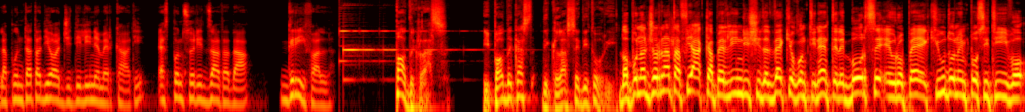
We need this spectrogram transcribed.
La puntata di oggi di Linea Mercati è sponsorizzata da Grifal. Podclass, i podcast di classe editori. Dopo una giornata fiacca per gli indici del vecchio continente, le borse europee chiudono in positivo.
